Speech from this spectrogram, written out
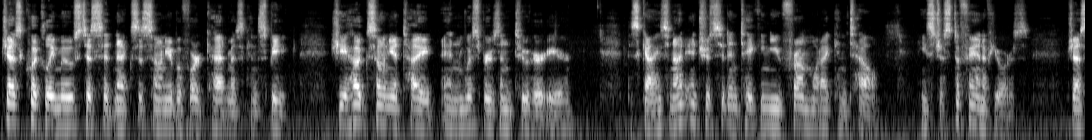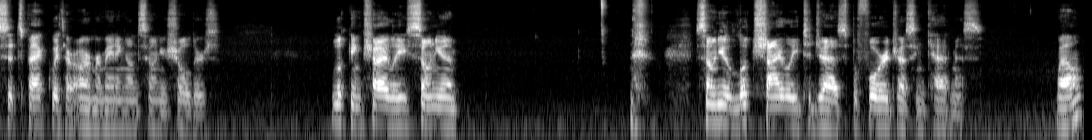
Jess quickly moves to sit next to Sonia before Cadmus can speak. She hugs Sonia tight and whispers into her ear. This guy's not interested in taking you from what I can tell. He's just a fan of yours. Jess sits back with her arm remaining on Sonia's shoulders. Looking shyly, Sonia Sonia looks shyly to Jess before addressing Cadmus. Well?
